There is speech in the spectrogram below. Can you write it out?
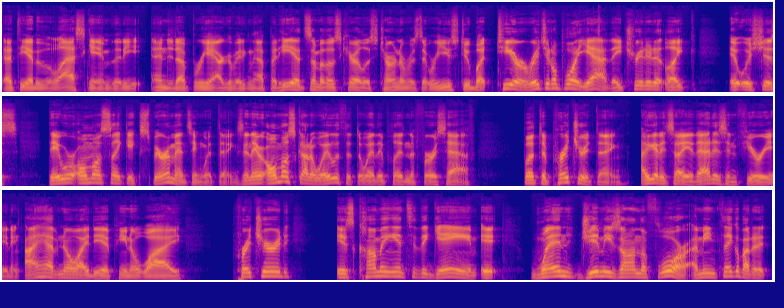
at the end of the last game that he ended up re-aggravating that. But he had some of those careless turnovers that we're used to. But to your original point, yeah, they treated it like it was just they were almost like experimenting with things, and they almost got away with it the way they played in the first half. But the Pritchard thing, I got to tell you, that is infuriating. I have no idea, Pina, why Pritchard is coming into the game it when Jimmy's on the floor. I mean, think about it.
